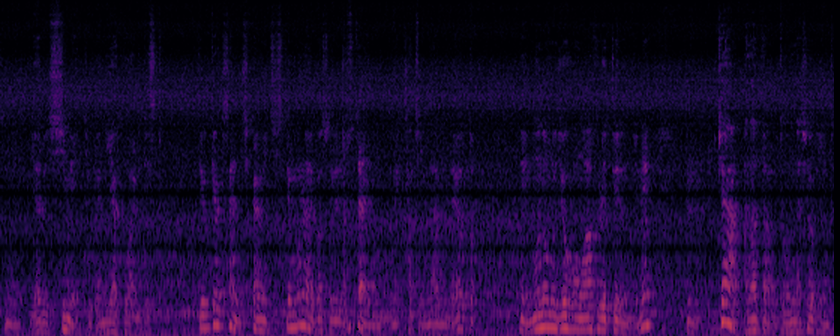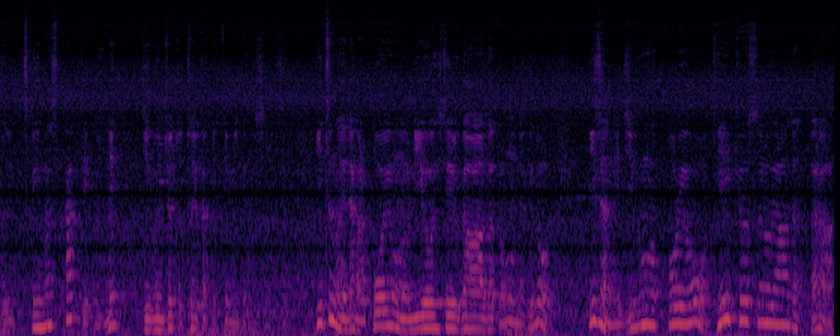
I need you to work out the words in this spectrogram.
そのやる使命というか、役割ですと。でお客さんに近道してもらえばそれ自体がもうね価値になるんだよと。ね、物も情報も溢れてるんでね、うん、じゃああなたはどんな商品を作りますか？っていうふうにね自分ちょっと問いかけてみてほしいんですよ。いつもねだからこういうのを利用している側だと思うんだけどいざね自分がこれを提供する側だったら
